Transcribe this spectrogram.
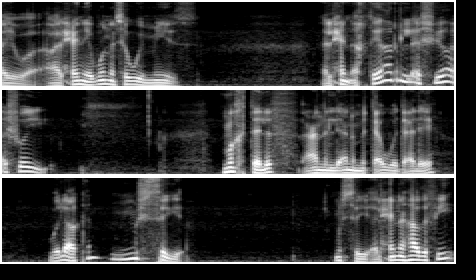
أيوه. الحين يبون نسوي ميز. الحين اختيار الأشياء شوي مختلف عن اللي أنا متعود عليه ولكن مش سيء. مش سيء. الحين هذا فيه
